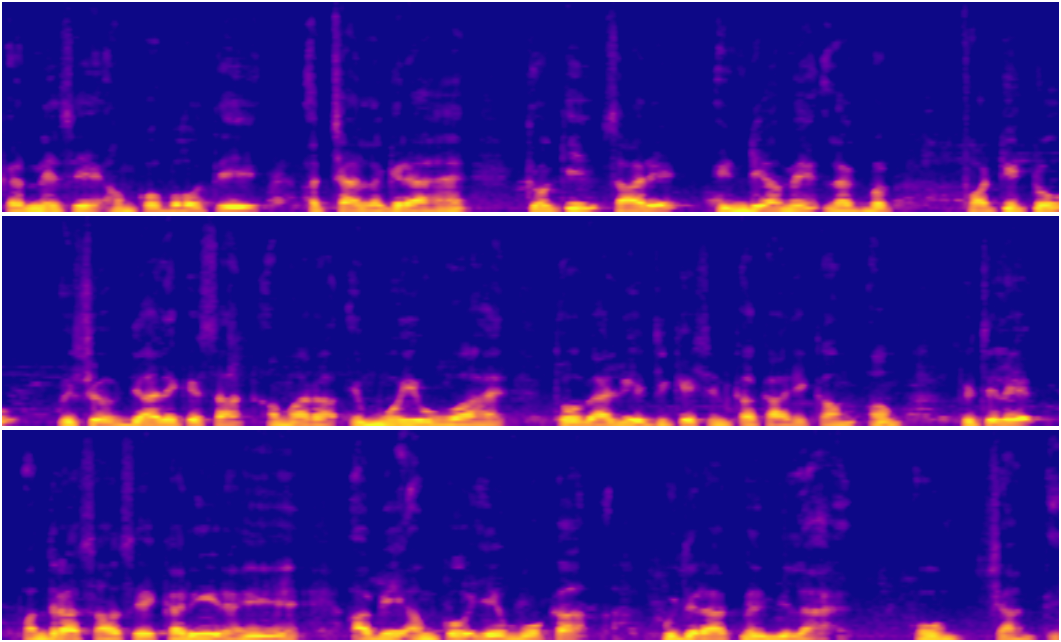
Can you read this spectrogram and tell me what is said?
करने से हमको बहुत ही अच्छा लग रहा है क्योंकि सारे इंडिया में लगभग 42 विश्वविद्यालय के साथ हमारा एम हुआ है तो वैल्यू एजुकेशन का कार्यक्रम हम पिछले पंद्रह साल से कर ही रहे हैं अभी हमको ये मौका गुजरात में मिला है ओम शांति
